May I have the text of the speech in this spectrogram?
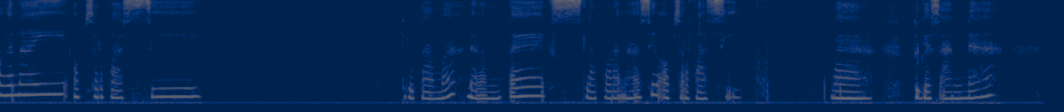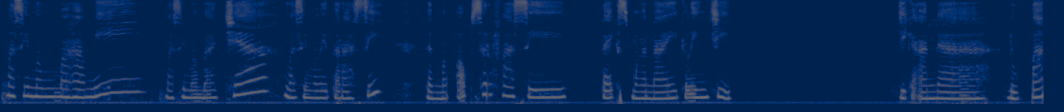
mengenai observasi terutama dalam teks hasil observasi. Nah, tugas Anda masih memahami, masih membaca, masih meliterasi, dan mengobservasi teks mengenai kelinci. Jika Anda lupa,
